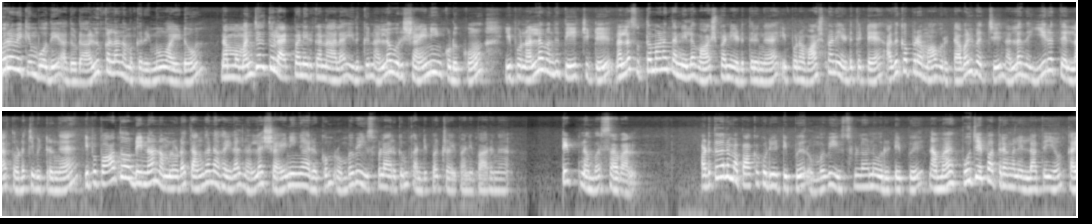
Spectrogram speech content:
ஊற வைக்கும் போதே அதோட அழுக்கெல்லாம் நமக்கு ரிமூவ் ஆகிடும் நம்ம மஞ்சள் தூள் ஆட் பண்ணியிருக்கனால இதுக்கு நல்ல ஒரு ஷைனிங் கொடுக்கும். இப்போ நல்லா வந்து தேய்ச்சிட்டு நல்லா சுத்தமான தண்ணியில் வாஷ் பண்ணி எடுத்துருங்க. இப்போ நான் வாஷ் பண்ணி எடுத்துட்டேன். அதுக்கப்புறமா ஒரு டவல் வச்சு நல்லா அந்த ஈரத்தை எல்லாம் தொடச்சி விட்டுருங்க. இப்போ பார்த்தோம் அப்படின்னா நம்மளோட தங்க நகைகள் நல்லா ஷைனிங்காக இருக்கும். ரொம்ப ரொம்பவே யூஸ்ஃபுல்லாக இருக்கும். கண்டிப்பாக ட்ரை பண்ணி பாருங்கள் டிப் நம்பர் செவன் அடுத்தது நம்ம பார்க்கக்கூடிய டிப்பு ரொம்பவே யூஸ்ஃபுல்லான ஒரு டிப்பு. நம்ம பூஜை பாத்திரங்கள் எல்லாத்தையும் கை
